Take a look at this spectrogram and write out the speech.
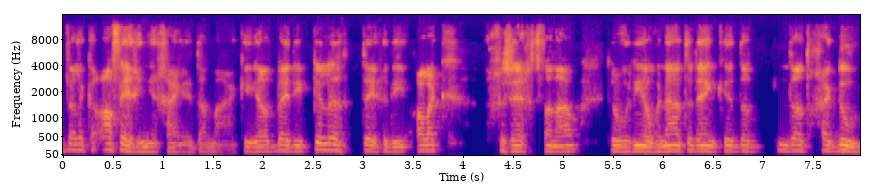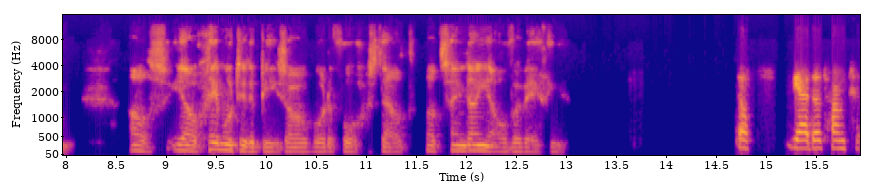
welke afwegingen ga je dan maken? Je had bij die pillen tegen die alk gezegd van nou, daar hoef ik niet over na te denken, dat, dat ga ik doen. Als jouw chemotherapie zou worden voorgesteld, wat zijn dan je overwegingen? Dat, ja, dat hangt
